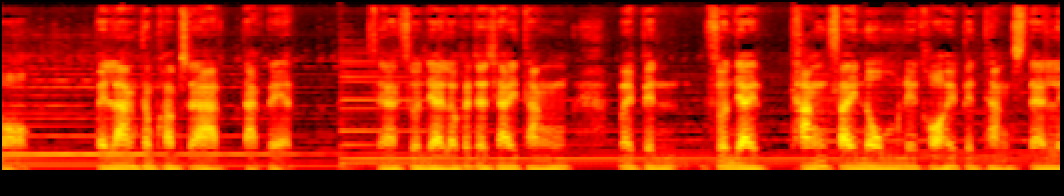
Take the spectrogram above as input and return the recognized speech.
ออกไปล้างทำความสะอาดตากแดดนะส่วนใหญ่เราก็จะใช้ถัง ไม่เป็นส่วนใหญ่ถังใส่นมเนี่ยขอให้เป็นถังสแตนเล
